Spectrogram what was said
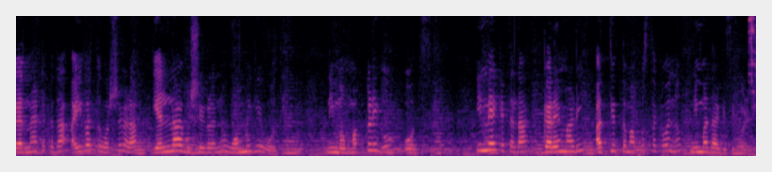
ಕರ್ನಾಟಕದ ಐವತ್ತು ವರ್ಷಗಳ ಎಲ್ಲ ವಿಷಯಗಳನ್ನು ಒಮ್ಮೆಗೆ ಓದಿ, ನಿಮ್ಮ ಮಕ್ಕಳಿಗೂ ಓದಿಸಿ. ಇನ್ನೇಕೆ ತಡ? ಕರೆ ಮಾಡಿ, ಅತ್ಯುತ್ತಮ ಪುಸ್ತಕವನ್ನು ನಿಮ್ಮದಾಗಿಸಿಕೊಳ್ಳಿ.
